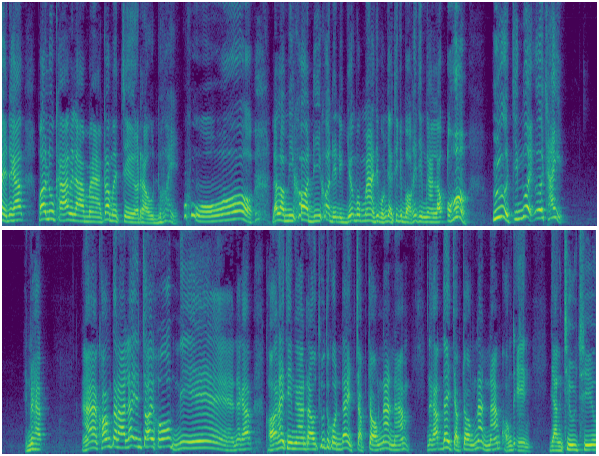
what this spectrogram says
ยนะครับ เพราะลูกค้าเวลามาก็มาเจอเราด้วยโอ้โหแล้วเรามีข้อดีข้อเด่นอีกเยอะมากๆที่ผมอยากที่จะบอกให้ทีมงานเราอ๋อเออจริงด้วย เออใช่ เห็นไหมครับอ่าของตลาดและ Enjoy Home นี่นะครับ ขอให้ทีมงานเราทุกๆคนได้จับจองน่านน้ำนะครับ ได้จับจองน่านน้ำของตัวเอง อย่างชิล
